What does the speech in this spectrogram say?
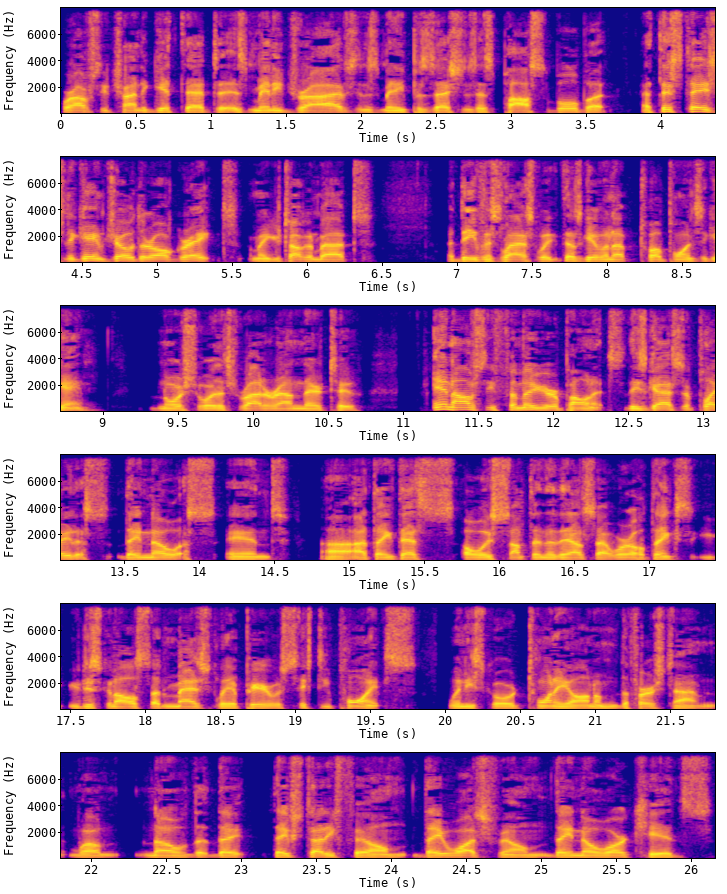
we're obviously trying to get that to as many drives and as many possessions as possible. But at this stage in the game, Joe, they're all great. I mean, you're talking about a defense last week that's giving up 12 points a game North Shore that's right around there too. And obviously familiar opponents. These guys have played us. They know us. And uh, I think that's always something that the outside world thinks you're just going to all of a sudden magically appear with 60 points when he scored 20 on them the first time. Well, no, that they, they've studied film. They watch film. They know our kids.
